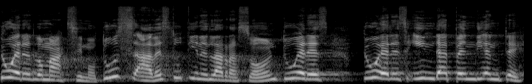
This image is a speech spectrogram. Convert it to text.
tú eres lo máximo. Tú sabes, tú tienes la razón. Tú eres, tú eres independiente.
